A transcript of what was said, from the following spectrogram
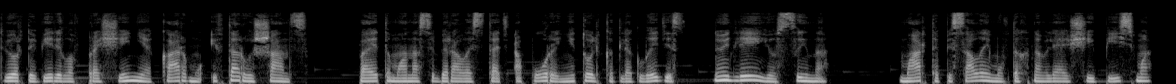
твердо верила в прощение, карму и второй шанс поэтому она собиралась стать опорой не только для Глэдис, но и для ее сына. Марта писала ему вдохновляющие письма,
